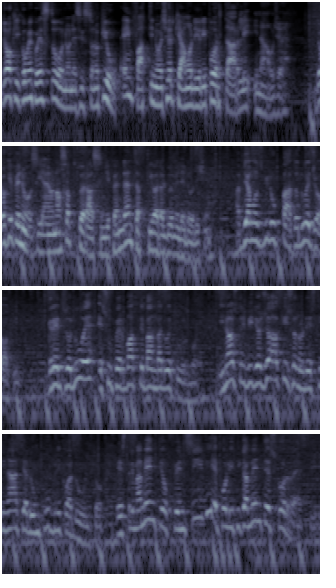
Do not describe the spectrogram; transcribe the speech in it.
Giochi come questo non esistono più e infatti noi cerchiamo di riportarli in auge. Giochi Penosi è una software house indipendente attiva dal 2012. Abbiamo sviluppato due giochi, Grezzo 2 e Superbot e Bamba 2 Turbo. I nostri videogiochi sono destinati ad un pubblico adulto, estremamente offensivi e politicamente scorretti.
